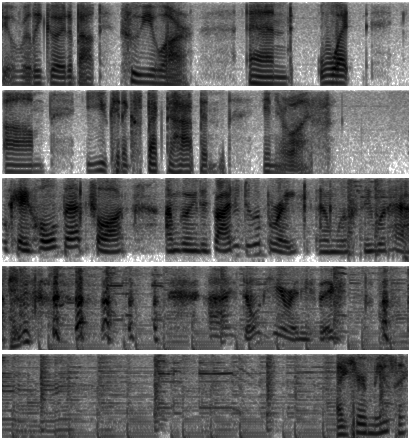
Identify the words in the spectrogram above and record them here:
feel really good about who you are and what um, you can expect to happen in your life. Okay, hold that thought. I'm going to try to do a break and we'll see what happens. I don't hear anything. I hear music.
